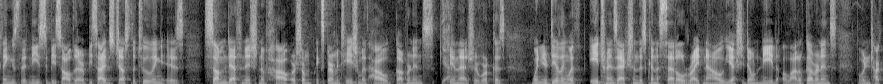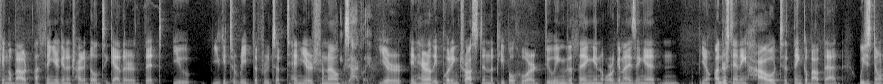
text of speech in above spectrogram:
things that needs to be solved there, besides just the tooling, is some definition of how or some experimentation with how governance Yeah. in that should work. Because when you're dealing with a transaction that's going to settle right now, you actually don't need a lot of governance. But when you're talking about a thing you're going to try to build together that you you get to reap the fruits of 10 years from now Exactly. you're inherently putting trust in the people who are doing the thing and organizing it and you know understanding how to think about that we just don't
